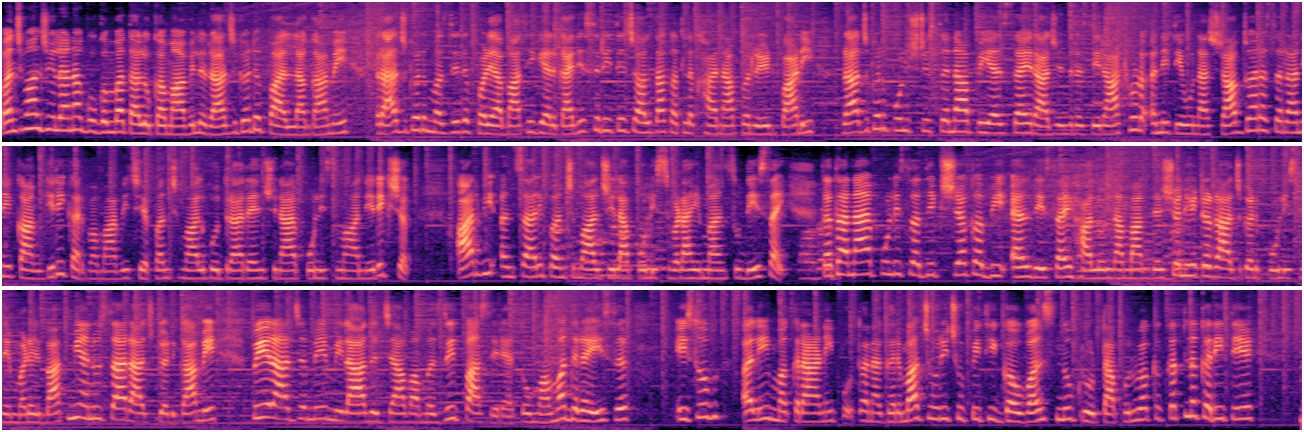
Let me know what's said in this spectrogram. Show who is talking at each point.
Speaker 1: પંચમહાલ જિલ્લાના ગોગંબા તાલુકામાં આવેલ રાજગઢ પાલ્લા ગામે રાજગઢ મસ્જિદ ફળિયામાંથી ગેરકાયદેસર રીતે ચાલતા કતલખાના પર રેડ પાડી રાજગઢ પોલીસ સ્ટેશનના પીએસઆઈ રાજેન્દ્રસિંહ રાઠોડ અને તેઓના સ્ટાફ દ્વારા સરાની કામગીરી કરવામાં આવી છે. પંચમહાલ ગોધરા રેન્જના પોલીસ મહાનિરીક્ષક આરવી અંસારી પંચમહાલ જિલ્લા પોલીસ વડા હિમાંશુ દેસાઈ તથા નાયબ પોલીસ અધિક્ષક બી એલ દેસાઈ હાલોલના માર્ગદર્શન હેઠળ રાજગઢ પોલીસને મળેલ બાતમી અનુસાર રાજગઢ ગામે પેર આઝમે મિલાદ જામા મસ્જિદ પાસે રહેતો મોહમ્મદ રઈસ ઈસુબ અલી મકરાણી પોતાના ઘરમાં ચોરી છુપીથી ગૌવંશનું ક્રૂરતાપૂર્વક કત્લ કરી તે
